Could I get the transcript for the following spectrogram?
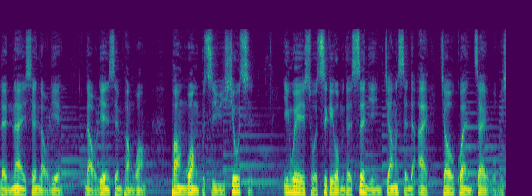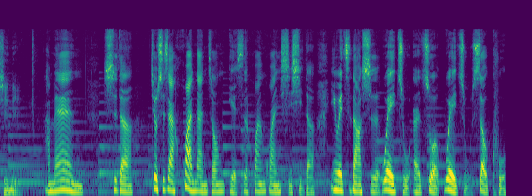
忍耐生老练，老练生盼望，盼望不至于羞耻，因为所赐给我们的圣灵将神的爱浇灌在我们心里。阿门。是的。就是在患难中也是欢欢喜喜的，因为知道是为主而做，为主受苦，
